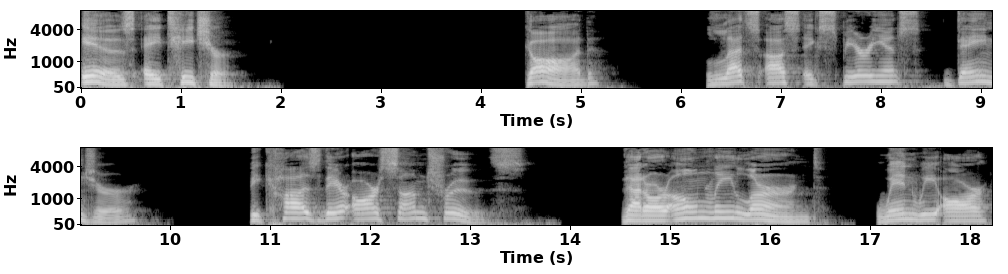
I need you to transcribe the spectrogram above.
is a teacher. God lets us experience danger because there are some truths that are only learned when we are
